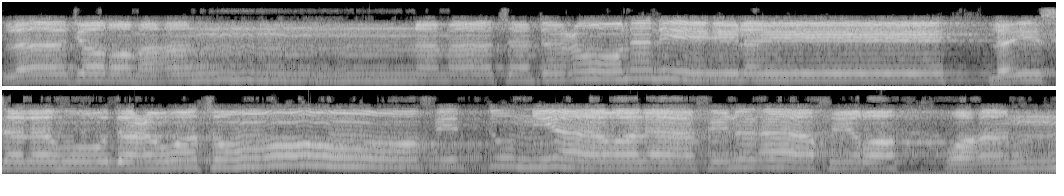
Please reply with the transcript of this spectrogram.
لا جرم أن ما تدعونني ليس له دعوة في الدنيا ولا في الآخرة وأن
